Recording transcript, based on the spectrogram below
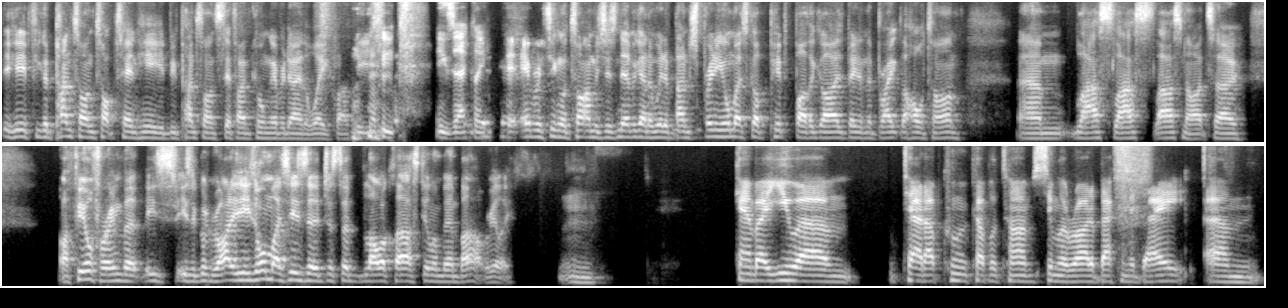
if you could punt on top ten here, you'd be punting on Stefan Kung every day of the week. Like exactly every single time, he's just never going to win a bunch sprint. He almost got pipped by the guy who's been in the break the whole time um, last last last night. So I feel for him, but he's he's a good rider. He's almost is a, just a lower class Dylan Van Baarle, really. Mm. Cambo, you um towed up Kung a couple of times, similar rider back in the day, um,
